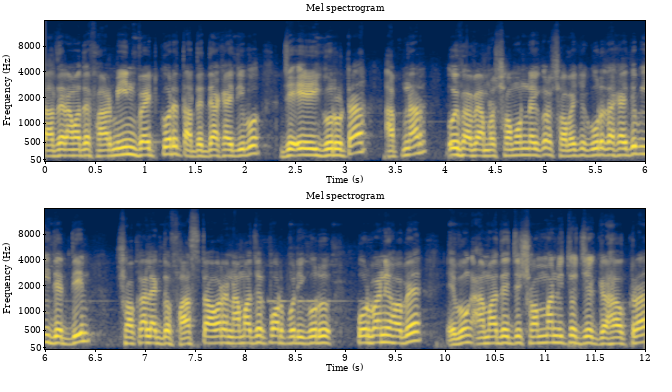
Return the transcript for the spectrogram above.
তাদের আমাদের ফার্মে ইনভাইট করে তাদের দেখাই দিব যে এই গরুটা আপনার ওইভাবে আমরা সমন্বয় করে সবাইকে গরু দেখাই দেবো। ঈদের দিন সকাল একদম ফার্স্ট আওয়ারে নামাজের পরপরই গরু কোরবানি হবে এবং আমাদের যে সম্মানিত যে গ্রাহকরা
